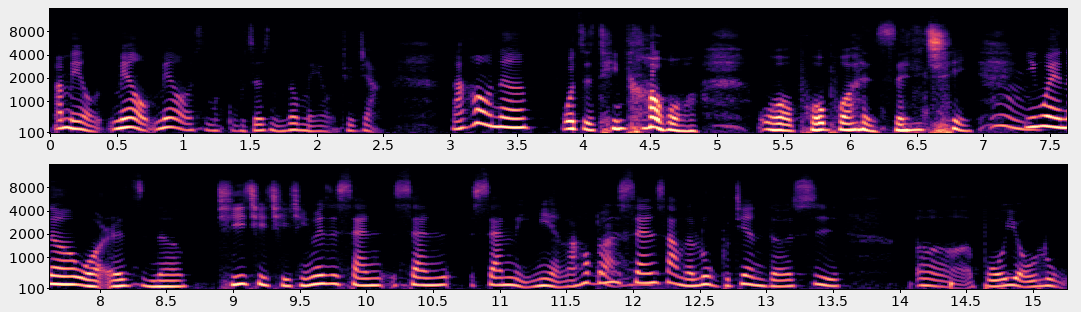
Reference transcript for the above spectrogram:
啊，没有没有没有什么骨折，什么都没有，就这样。然后呢，我只听到我我婆婆很生气，嗯，因为呢，我儿子呢骑骑骑骑，因为是山山山里面，然后不是山上的路，不见得是。呃，柏油路，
